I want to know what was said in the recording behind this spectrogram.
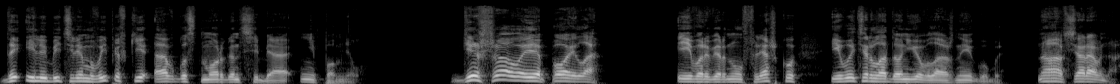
Да и любителем выпивки Август Морган себя не помнил. «Дешевое пойло!» Ивар вернул фляжку и вытер ладонью влажные губы. «Но все равно,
